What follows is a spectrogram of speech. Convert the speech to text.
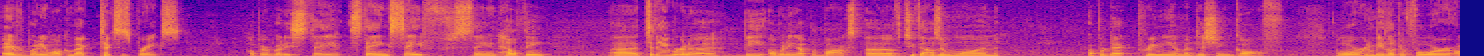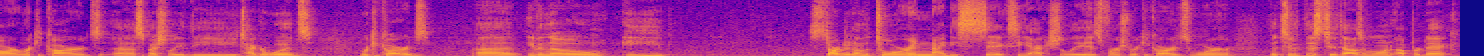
Hey everybody, welcome back to Texas Breaks. Hope everybody's stay staying safe, staying healthy. Uh, today we're gonna be opening up a box of 2001 Upper Deck Premium Edition Golf, and what we're gonna be looking for are rookie cards, uh, especially the Tiger Woods rookie cards. Uh, even though he started on the tour in '96, he actually his first rookie cards were the two this 2001 Upper Deck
